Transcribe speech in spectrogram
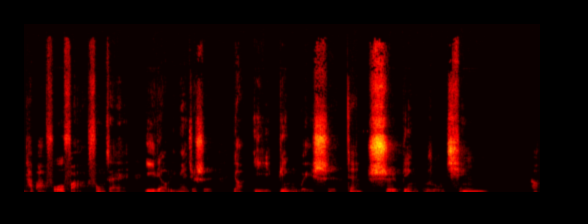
他把佛法放在医疗里面，就是要以病为师，对，视病如亲。嗯，好，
